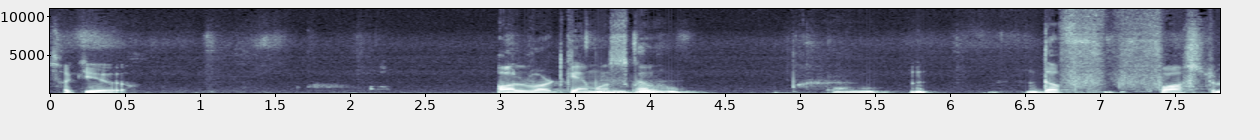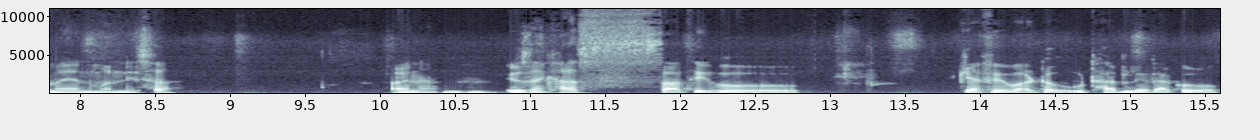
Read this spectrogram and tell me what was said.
छ के अल्बर्ट क्यामसको। द फर्स्ट म्यान भन्ने छ। होइन? यो चाहिँ खास साथीको क्याफेबाट उठाएर लिएर आएको हो।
